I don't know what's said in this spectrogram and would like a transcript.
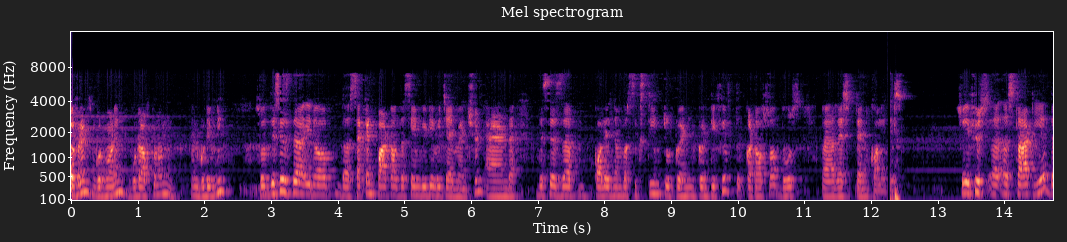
hello friends. Good morning good afternoon and good evening. So this is the you know the second part of the same video which i mentioned and this is the college number 16 to 20, 25th cutoffs of those uh, rest 10 colleges. So if you uh, start here the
